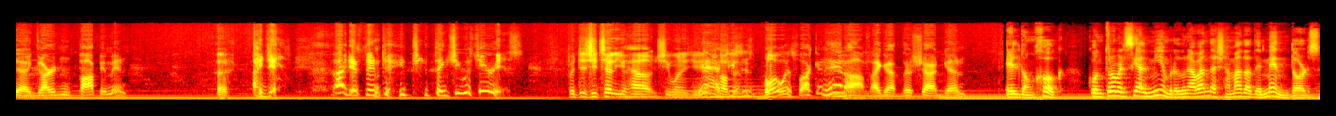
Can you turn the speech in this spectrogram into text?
uh, garden pop him in. Uh, I just, I just didn't think she was serious. But did she tell you how she wanted you to Yeah, pop she him? says blow his fucking head off. I got the shotgun. Eldon Hawk, controversial miembro de una banda llamada The Mentors,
